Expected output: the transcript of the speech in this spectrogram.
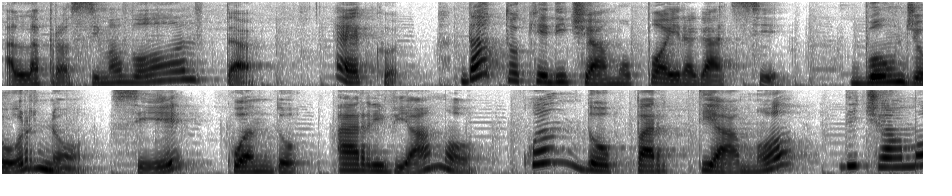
alla prossima volta. Ecco, dato che diciamo poi ragazzi buongiorno, sì, quando arriviamo, quando partiamo, diciamo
